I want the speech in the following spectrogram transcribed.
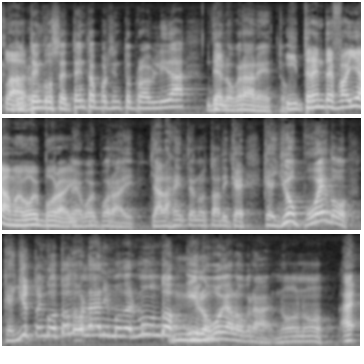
Claro. Yo tengo 70% de probabilidad de lograr esto. Y 30 fallas, me voy por ahí. me voy por ahí. Ya la gente no está de que, que yo puedo, que yo tengo todo el ánimo del mundo y lo voy a lograr. No, no. Eh,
